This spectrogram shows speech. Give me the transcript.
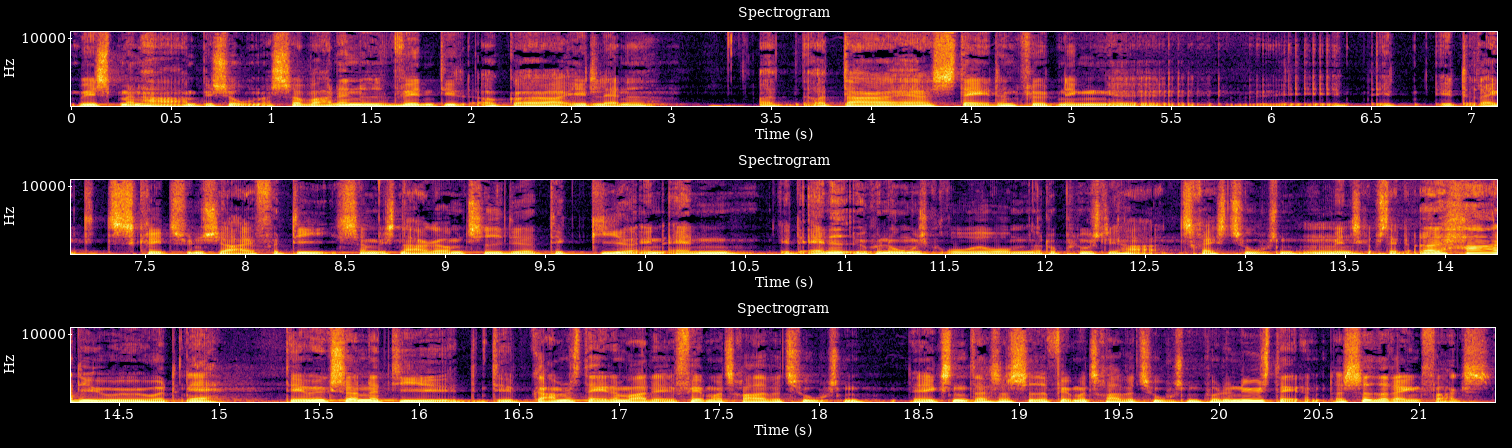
hvis man har ambitioner, så var det nødvendigt at gøre et eller andet. Og, og der er statenflytningen øh, et, et, et rigtigt skridt, synes jeg, fordi, som vi snakker om tidligere, det giver en anden, et andet økonomisk råderum, når du pludselig har 60.000 mm. mennesker på stadion. Og det har de jo i øvrigt. Ja. Det er jo ikke sådan, at de, det gamle stadion var det 35.000. Det er ikke sådan, der så sidder 35.000 på det nye stadion. Der sidder rent faktisk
